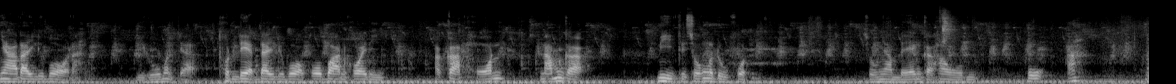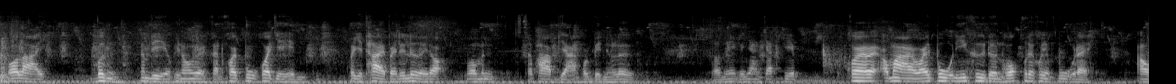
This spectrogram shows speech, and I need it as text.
หญ้าได้หรือบ่นะอีหูมันจะทนแดดได้หรือบ่เพราะบ้านค่อยนี่อากาศร้อนน้ำก็มีแต่ช่วงฤดูฝน ช่วงยามแล้งก็เฮาปลูกอะพอหลายเบิ่งน้ำเดียวพี่น้องเลยกันค่อยปลูค่อยจะเห็นก็จะถ่ายไปเรื่อยๆเนาะว่ามันสภาพยางคนเป็นอย่างเลยตอนนี้ก็ยังจัดเก็บค่อยเอามาไว้ปลูนี่คือเดินหกเพื่อเขายังปลูได้เอา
